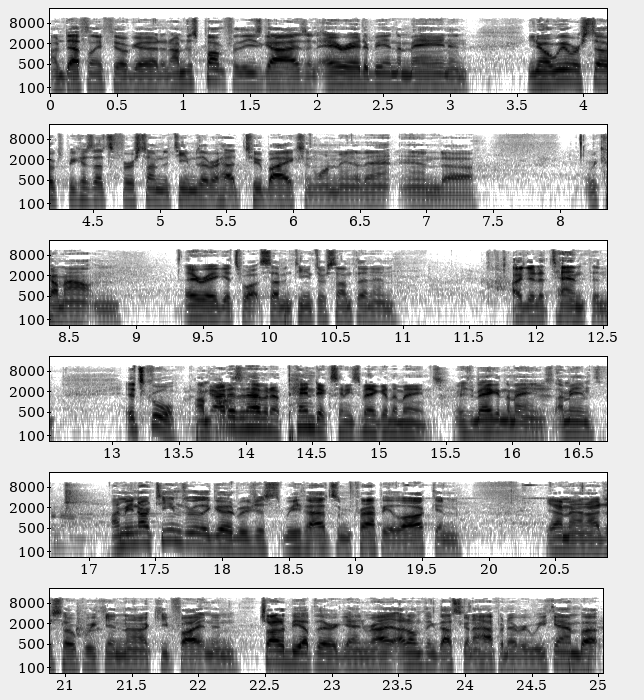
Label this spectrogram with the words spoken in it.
I'm definitely feel good, and I'm just pumped for these guys and A Ray to be in the main, and you know we were stoked because that's the first time the team's ever had two bikes in one main event, and uh, we come out and A Ray gets what 17th or something, and I get a 10th, and it's cool. I'm Guy pumped. doesn't have an appendix and he's making the mains. He's making the mains. I mean, I mean, our team's really good. We've just we've had some crappy luck, and yeah, man, I just hope we can uh, keep fighting and try to be up there again. Right? I don't think that's going to happen every weekend, but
